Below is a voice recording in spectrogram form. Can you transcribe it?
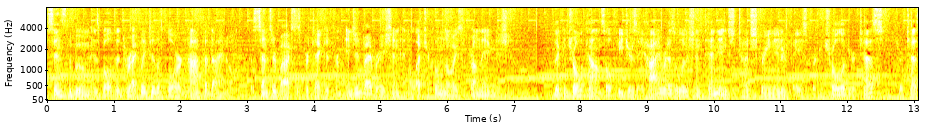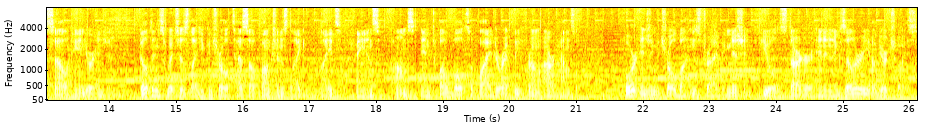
Since the boom is bolted directly to the floor, not the dyno, the sensor box is protected from engine vibration and electrical noise from the ignition. The control console features a high resolution 10 inch touchscreen interface for control of your tests, your test cell, and your engine. Built in switches let you control test cell functions like lights, fans, pumps, and 12 volt supply directly from our console. Four engine control buttons drive ignition, fuel, starter, and an auxiliary of your choice.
